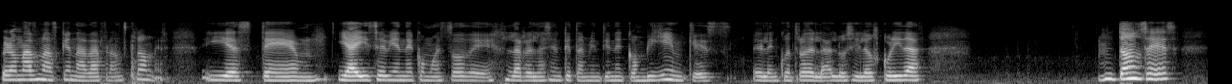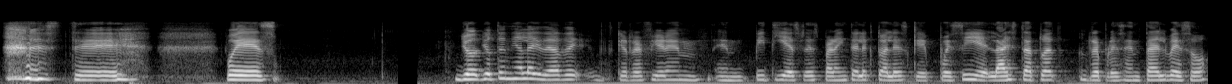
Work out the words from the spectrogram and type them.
Pero más más que nada Franz Cromer. Y este y ahí se viene como esto de la relación que también tiene con Begin, que es el encuentro de la luz y la oscuridad. Entonces, este, pues yo, yo tenía la idea de que refieren en PTS para intelectuales que pues sí, la estatua representa el beso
